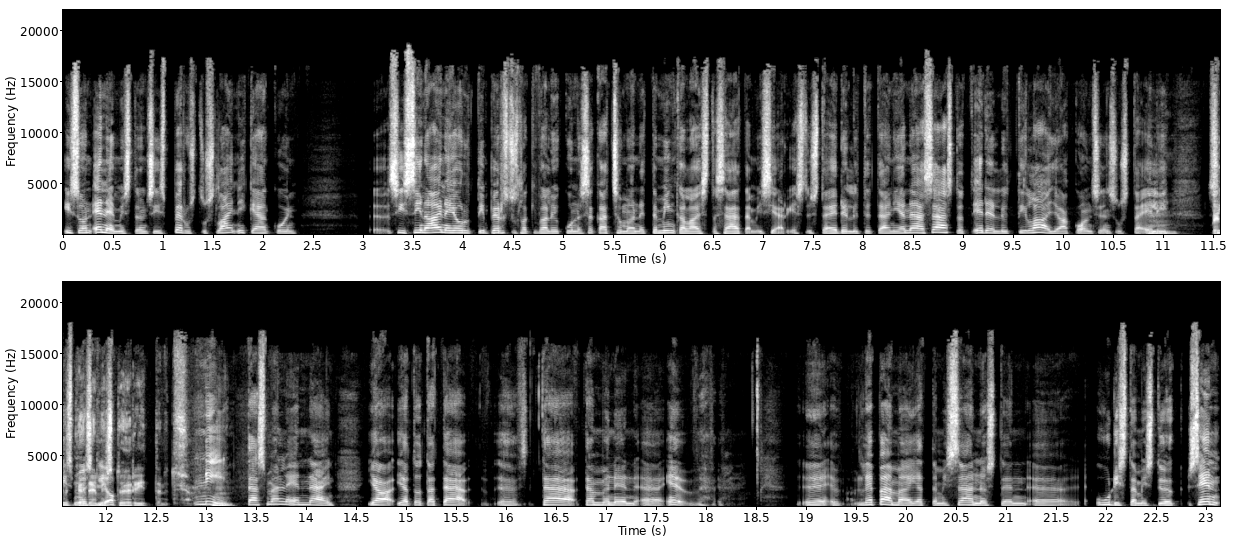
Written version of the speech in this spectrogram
ison enemmistön, siis perustuslain ikään kuin, siis siinä aina jouduttiin perustuslakivaliokunnassa katsomaan, että minkälaista säätämisjärjestystä edellytetään. Ja nämä säästöt edellytti laajaa konsensusta, eli mm. siis myöskin... Enemmistö ei riittänyt. Niin, mm. täsmälleen näin. Ja, ja tota, tämä, tämmöinen... lepäämään jättämissäännösten uudistamistyö, sen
